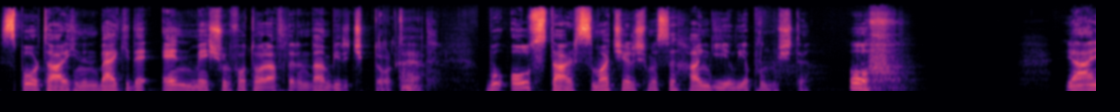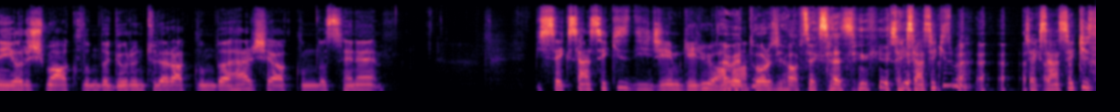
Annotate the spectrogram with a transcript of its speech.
Spor tarihinin belki de en meşhur fotoğraflarından biri çıktı ortaya. Evet. Bu All Star smaç yarışması hangi yıl yapılmıştı? Of. Yani yarışma aklımda, görüntüler aklımda, her şey aklımda. Sene bir 88 diyeceğim geliyor ama. Evet doğru cevap 88. 88 mi? 88.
